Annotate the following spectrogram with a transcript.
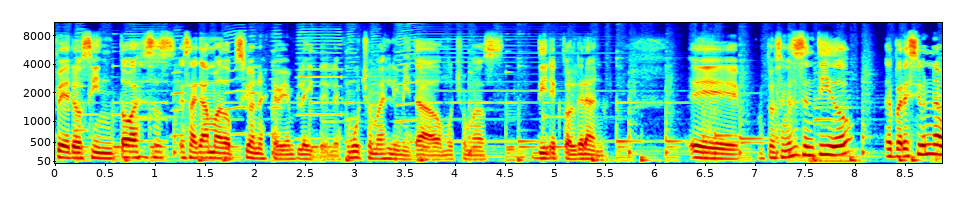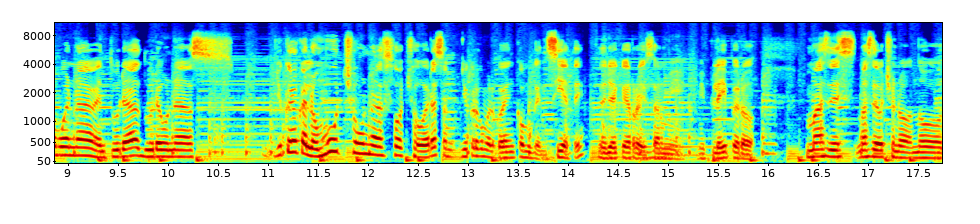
Pero sin toda esas, esa gama de opciones que había en Plague Tale. Es mucho más limitado, mucho más directo al grano. Eh, entonces, en ese sentido, me pareció una buena aventura. Dura unas yo creo que a lo mucho unas 8 horas. Yo creo que me lo jugué como que en 7. Tendría que revisar mi, play, pero más de, más de 8 no, no,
